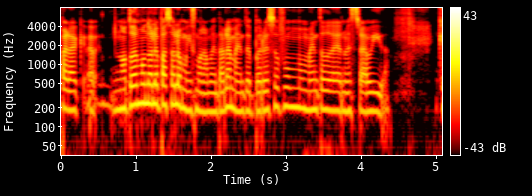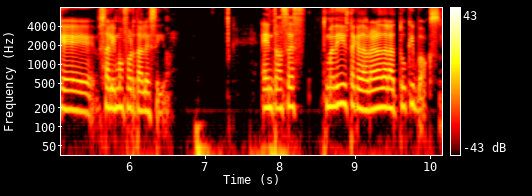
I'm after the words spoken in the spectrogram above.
para que, eh, no todo el mundo le pasó lo mismo, lamentablemente, pero eso fue un momento de nuestra vida que salimos fortalecidos. Entonces, tú me dijiste que te hablara de la Tuki Box.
